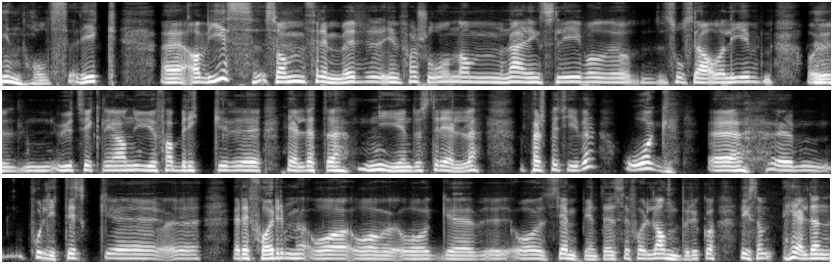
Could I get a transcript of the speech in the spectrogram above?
innholdsrik avis som fremmer informasjon om næringsliv og og sosiale liv, og utvikling av nye fabrikker, eh, hele dette nye industrielle perspektivet, og eh, eh, politisk eh, reform og, og, og, eh, og, kjempeinteresse for landbruk og liksom hele den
